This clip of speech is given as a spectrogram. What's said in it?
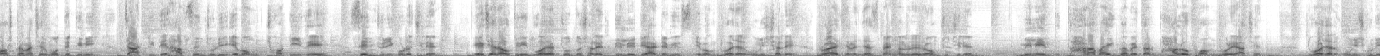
দশটা ম্যাচের মধ্যে তিনি চারটিতে হাফ সেঞ্চুরি এবং ছটিতে সেঞ্চুরি করেছিলেন। এছাড়াও তিনি দুহাজার চোদ্দ সালে দিল্লি ডেয়ার ডেভিলস এবং দু হাজার উনিশ সালে রয়্যাল চ্যালেঞ্জার্স ব্যাঙ্গালোরের অংশ ছিলেন। মিলিন্দ ধারাবাহিকভাবে তার ভালো ফর্ম ধরে আছেন। দু হাজার উনিশ কুড়ি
